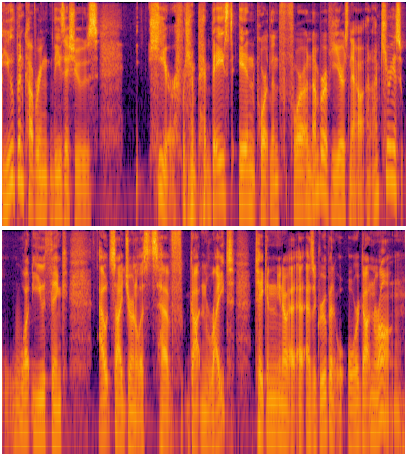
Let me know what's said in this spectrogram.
You've been covering these issues here, based in Portland, for a number of years now. I'm curious what you think outside journalists have gotten right, taken you know as a group, and, or gotten wrong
